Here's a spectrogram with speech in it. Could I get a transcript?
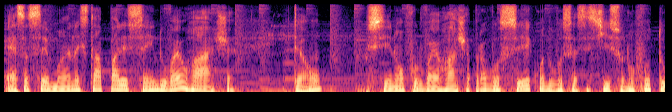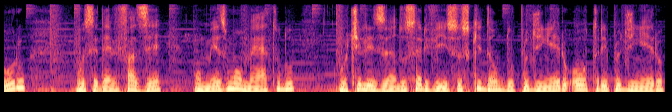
essa semana está aparecendo Vai o Racha. Então, se não for Vai o Racha para você, quando você assistir isso no futuro, você deve fazer o mesmo método utilizando os serviços que dão duplo dinheiro ou triplo dinheiro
